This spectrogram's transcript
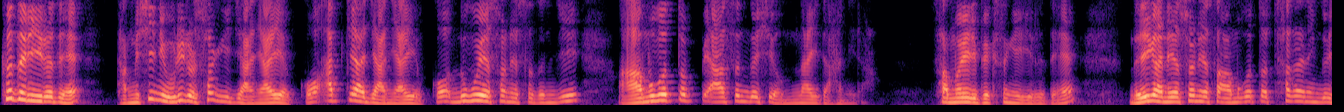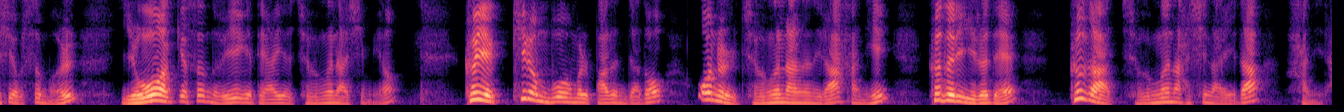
그들이 이르되 당신이 우리를 속이지 아니하였고 압제하지 아니하였고 누구의 손에서든지 아무것도 빼앗은 것이 없나이다 하니라. 사무엘이 백성에게 이르되 너희가 내 손에서 아무것도 찾아낸 것이 없음을 여호와께서 너희에게 대하여 정언하시며 그의 기름 부음을 받은 자도 오늘 정언하느니라 하니 그들이 이르되 그가 정언하시나이다 하니라.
